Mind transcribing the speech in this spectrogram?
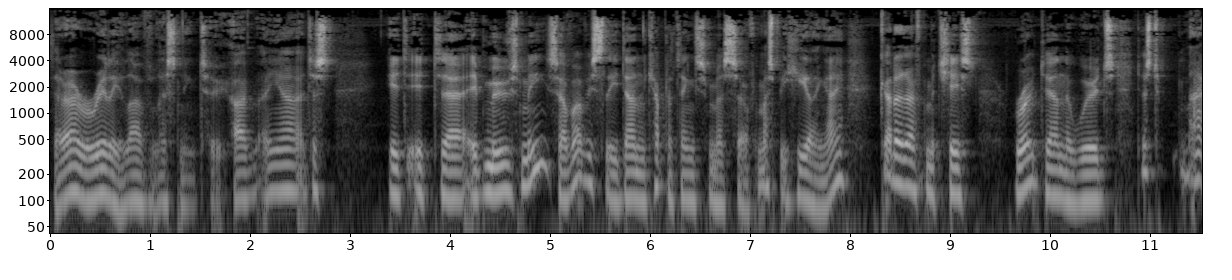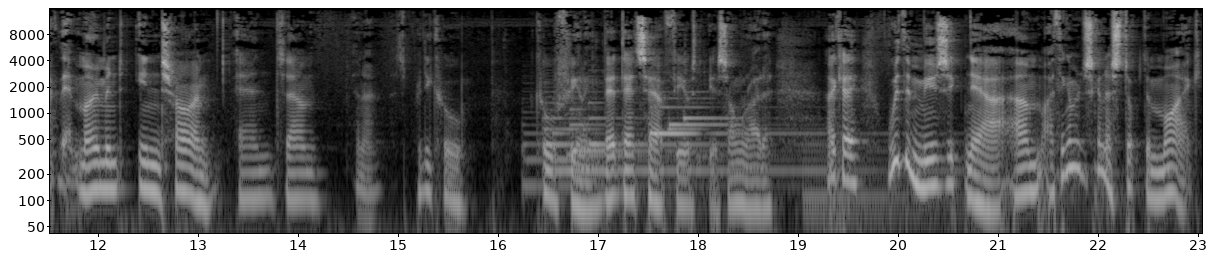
that I really love listening to. I, you know, just it it uh, it moves me. So I've obviously done a couple of things for myself. Must be healing, eh? Got it off my chest, wrote down the words just to mark that moment in time, and um, you know, it's pretty cool, cool feeling. That that's how it feels to be a songwriter. Okay, with the music now, um, I think I'm just going to stop the mic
